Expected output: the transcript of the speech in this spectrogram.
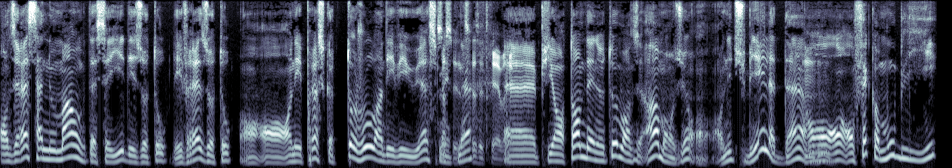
on dirait ça nous manque d'essayer des autos, des vrais autos. On, est presque toujours dans des VUS maintenant. Ça, très vrai. Euh, puis, on tombe dans une auto, on dit, ah mon Dieu, on, est-tu bien là-dedans? Mm-hmm. on, fait comme oublier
